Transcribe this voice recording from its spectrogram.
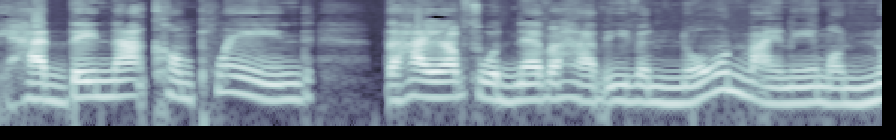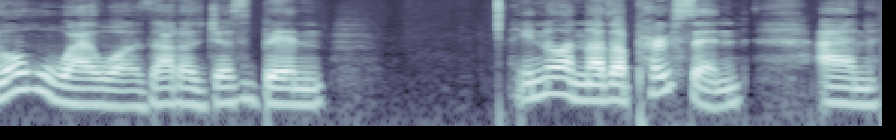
had they not complained the higher ups would never have even known my name or know who I was. That would just been you know another person. And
